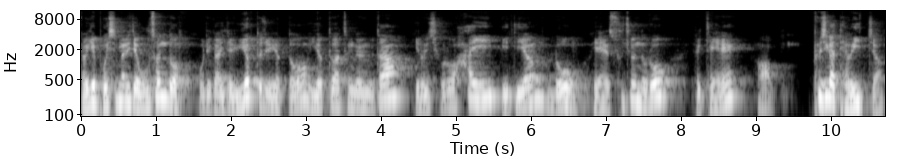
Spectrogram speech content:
여기 보시면 이제 우선도 우리가 이제 위협도죠 위협도 위협도 같은 경우다 이런 식으로 high, medium, low의 수준으로 이렇게 어, 표시가 되어 있죠.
